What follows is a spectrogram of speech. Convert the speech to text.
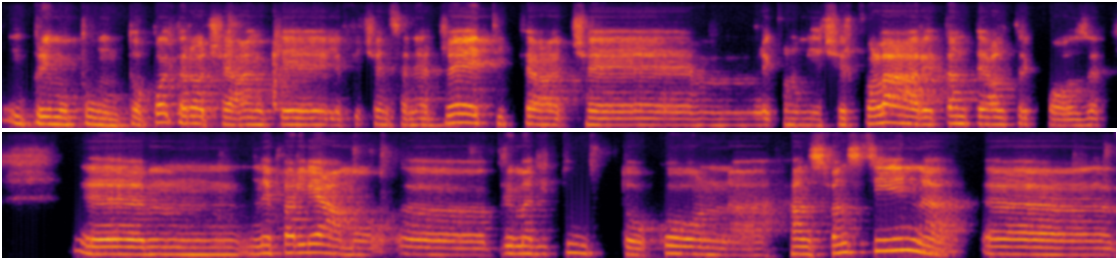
il primo punto. Poi però c'è anche l'efficienza energetica, c'è mm, l'economia circolare, tante altre cose. Eh, ne parliamo eh, prima di tutto con Hans van Steen, eh,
